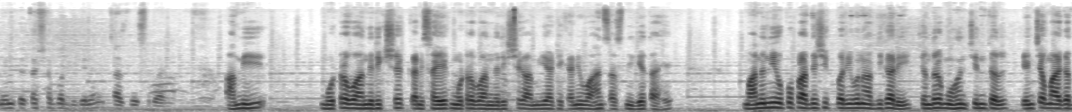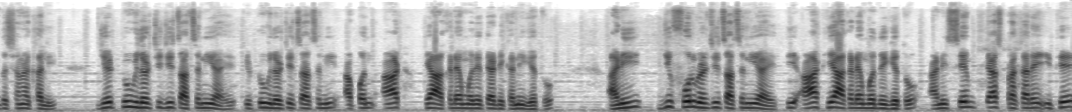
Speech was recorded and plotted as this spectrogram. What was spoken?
नेमकं कशा पद्धतीने चाचणी सुरू आहे? आम्ही मोटर वाहन निरीक्षक आणि सहाय्यक मोटर वाहन निरीक्षक आम्ही या ठिकाणी वाहन चाचणी घेत आहे. माननीय उपप्रादेशिक परिवहन अधिकारी चंद्रमोहन चिंतल यांच्या मार्गदर्शनाखाली जे टू व्हीलरची जी चाचणी आहे ती टू व्हीलरची चाचणी आपण आठ या आकड्यामध्ये त्या ठिकाणी घेतो आणि जी फोर व्हीलरची चाचणी आहे ती आठ या आकड्यामध्ये घेतो आणि सेम त्याच प्रकारे इथे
